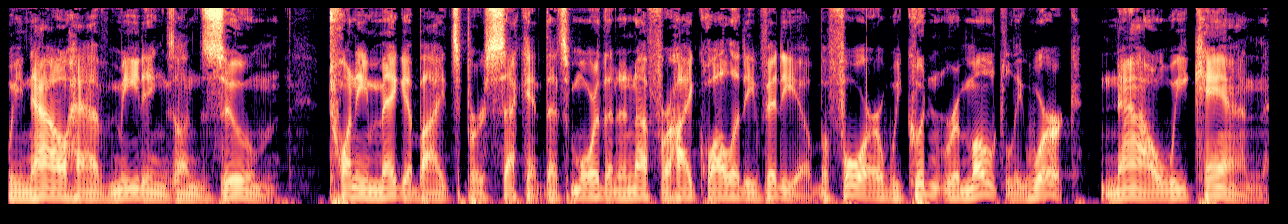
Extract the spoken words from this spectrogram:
We now have meetings on Zoom. 20 megabytes per second. That's more than enough for high quality video. Before, we couldn't remotely work. Now we can.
